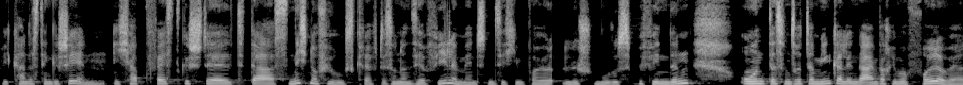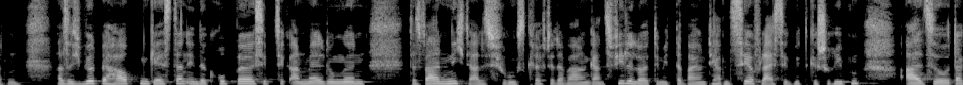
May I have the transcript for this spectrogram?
Wie kann das denn geschehen? Ich habe festgestellt, dass nicht nur Führungskräfte, sondern sehr viele Menschen sich im Feuerlöschmodus befinden und dass unsere Terminkalender einfach immer voller werden. Also ich würde behaupten, gestern in der Gruppe 70 Anmeldungen, das waren nicht alles Führungskräfte, da waren ganz viele Leute mit dabei und die haben sehr fleißig mitgeschrieben. Also da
